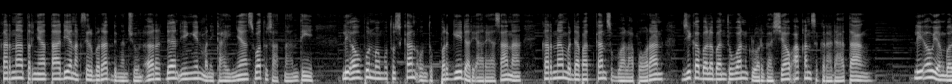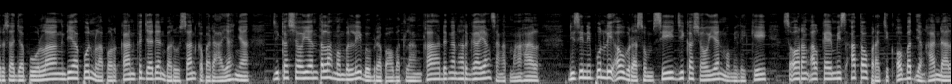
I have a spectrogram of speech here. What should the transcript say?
karena ternyata dia naksir berat dengan Shun Er dan ingin menikahinya suatu saat nanti. Liao pun memutuskan untuk pergi dari area sana karena mendapatkan sebuah laporan jika bala bantuan keluarga Xiao akan segera datang. Liao yang baru saja pulang, dia pun melaporkan kejadian barusan kepada ayahnya jika Xiaoyan telah membeli beberapa obat langka dengan harga yang sangat mahal. Di sini pun Liao berasumsi jika Xiaoyan memiliki seorang alkemis atau peracik obat yang handal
